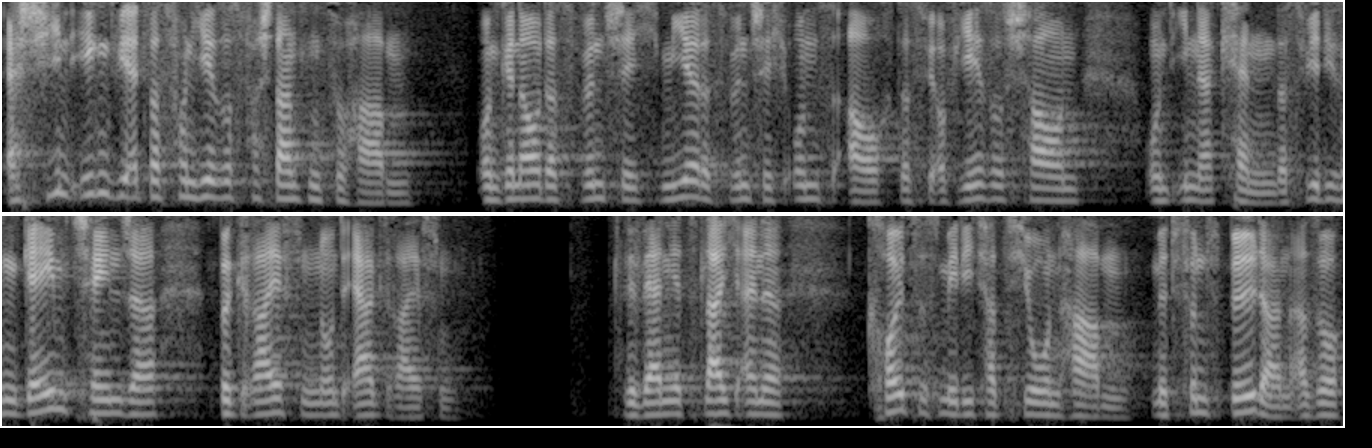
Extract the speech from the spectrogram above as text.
Er schien irgendwie etwas von Jesus verstanden zu haben. Und genau das wünsche ich mir, das wünsche ich uns auch, dass wir auf Jesus schauen und ihn erkennen, dass wir diesen Game Changer begreifen und ergreifen. Wir werden jetzt gleich eine Kreuzesmeditation haben mit fünf Bildern. Also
